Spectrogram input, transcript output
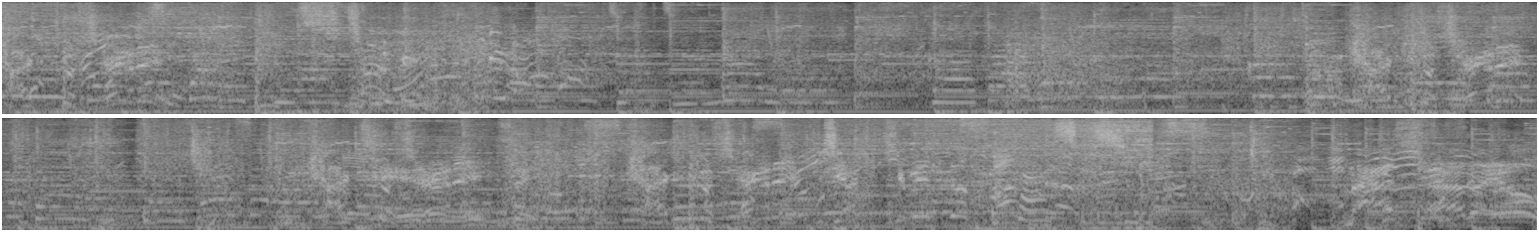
覚悟しやがれさあ覚悟しやがれ覚悟しやがれ覚悟しやがれジャッジメントサーキュラー感謝します。マジやだよ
